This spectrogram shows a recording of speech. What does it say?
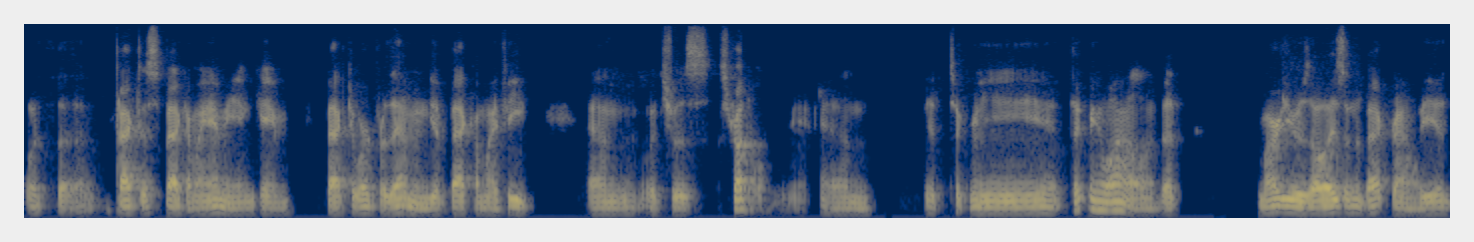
with uh, practice back in Miami and came back to work for them and get back on my feet and which was struggle and it took me it took me a while, but Margie was always in the background. We had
